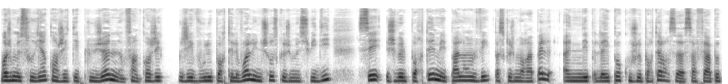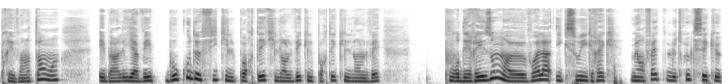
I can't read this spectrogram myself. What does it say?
Moi, je me souviens quand j'étais plus jeune, enfin, quand j'ai voulu porter le voile, une chose que je me suis dit, c'est je veux le porter, mais pas l'enlever. Parce que je me rappelle, à l'époque où je le portais, alors ça, ça fait à peu près 20 ans, hein, eh ben, il y avait beaucoup de filles qui le portaient, qui l'enlevaient, qui le portaient, qui l'enlevaient pour des raisons, euh, voilà, X ou Y. Mais en fait, le truc, c'est que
